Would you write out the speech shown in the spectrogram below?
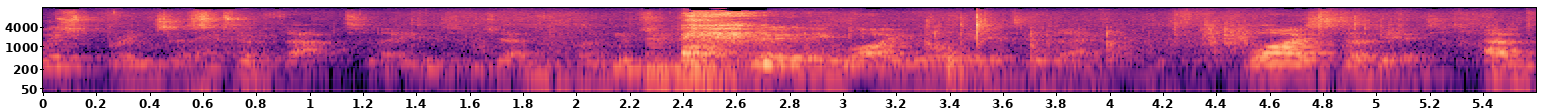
Which brings us to that, ladies and gentlemen, which is really why you're here today. Why study it? Um,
